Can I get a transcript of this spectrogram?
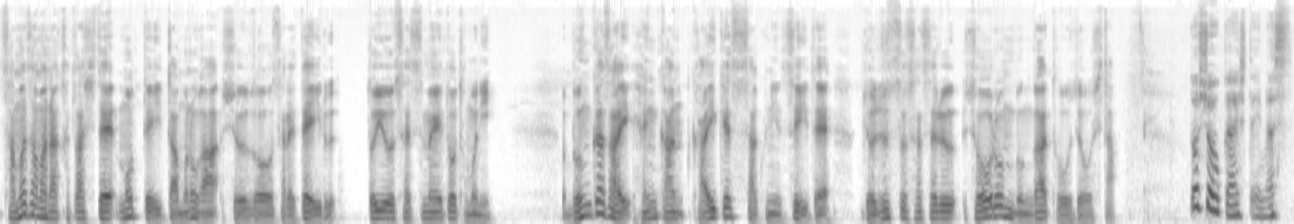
さまざまな形で持っていたものが収蔵されているという説明とともに文化財返還解決策について叙述させる小論文が登場した。と紹介しています。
